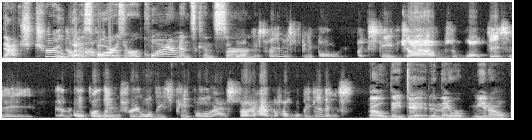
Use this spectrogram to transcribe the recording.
That's true. But as know. far as the requirements concerned, All these famous people like Steve Jobs, Walt Disney, and Oprah Winfrey, all these people have started had humble beginnings. Oh, they did, and they were, you know.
